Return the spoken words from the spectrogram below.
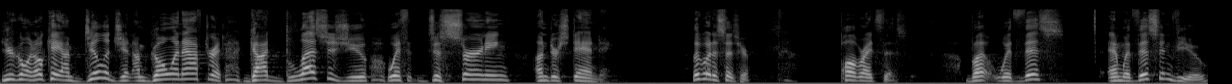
You're going, okay, I'm diligent, I'm going after it. God blesses you with discerning understanding. Look what it says here. Paul writes this, but with this, and with this in view,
